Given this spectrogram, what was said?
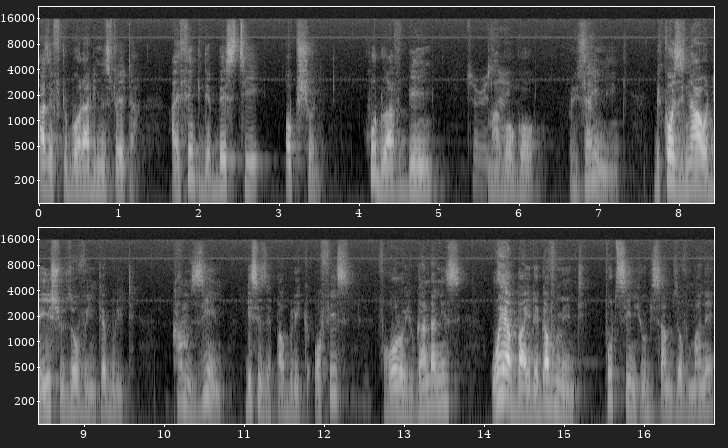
as a football administrator, I think the best uh, option would have been resign. Magogo resigning because now the issues of integrity comes in. This is a public office for all Ugandans, whereby the government puts in huge sums of money.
